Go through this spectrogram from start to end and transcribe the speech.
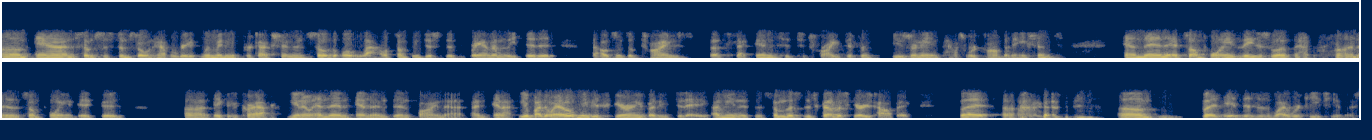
Um, and some systems don't have rate limiting protection, and so they'll allow something just to randomly hit it thousands of times a second to, to try different username password combinations. And then at some point they just let that run, and at some point it could uh, it could crack, you know, and then and then then find that. And, and I, you know, by the way, I don't mean to scare anybody today. I mean, it's, some of this it's kind of a scary topic, but uh, um, but it, this is why we're teaching this.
